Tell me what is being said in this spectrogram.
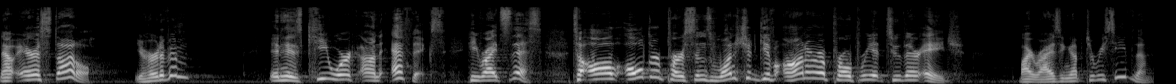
Now, Aristotle, you heard of him? In his key work on ethics, he writes this To all older persons, one should give honor appropriate to their age by rising up to receive them,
